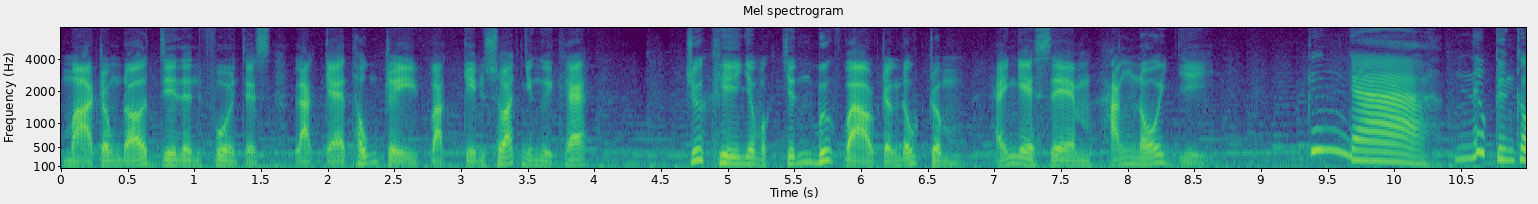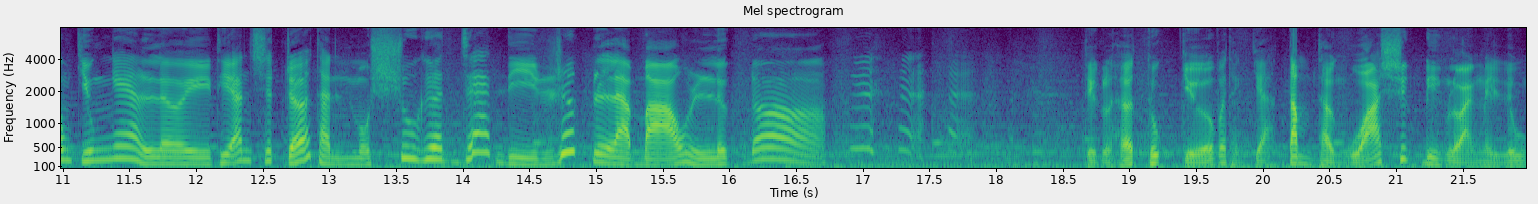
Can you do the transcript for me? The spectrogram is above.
mà trong đó Dylan Fuentes là kẻ thống trị và kiểm soát những người khác. Trước khi nhân vật chính bước vào trận đấu trùm, hãy nghe xem hắn nói gì. Cưng à, nếu cưng không chịu nghe lời thì anh sẽ trở thành một sugar daddy rất là bạo lực đó. Thiệt là hết thuốc chữa với thằng cha tâm thần quá sức điên loạn này luôn.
